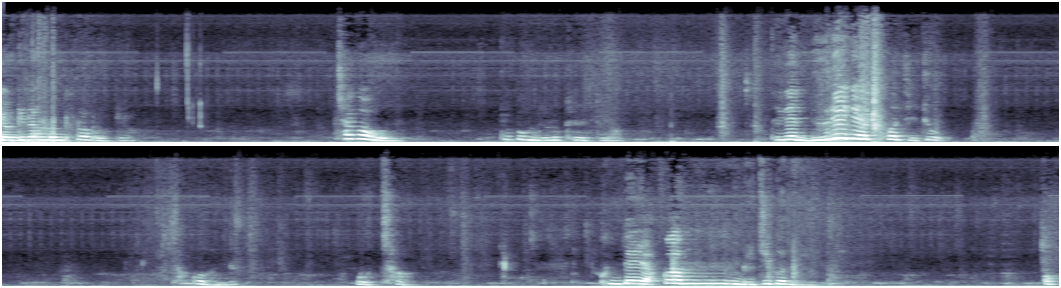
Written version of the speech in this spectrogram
여기다 한번 풀어볼게요. 차가운. 조금 이렇게 할게요. 되게 느리게 터지죠? 상관없네. 오, 차. 근데 약간 미지근해요. 어,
